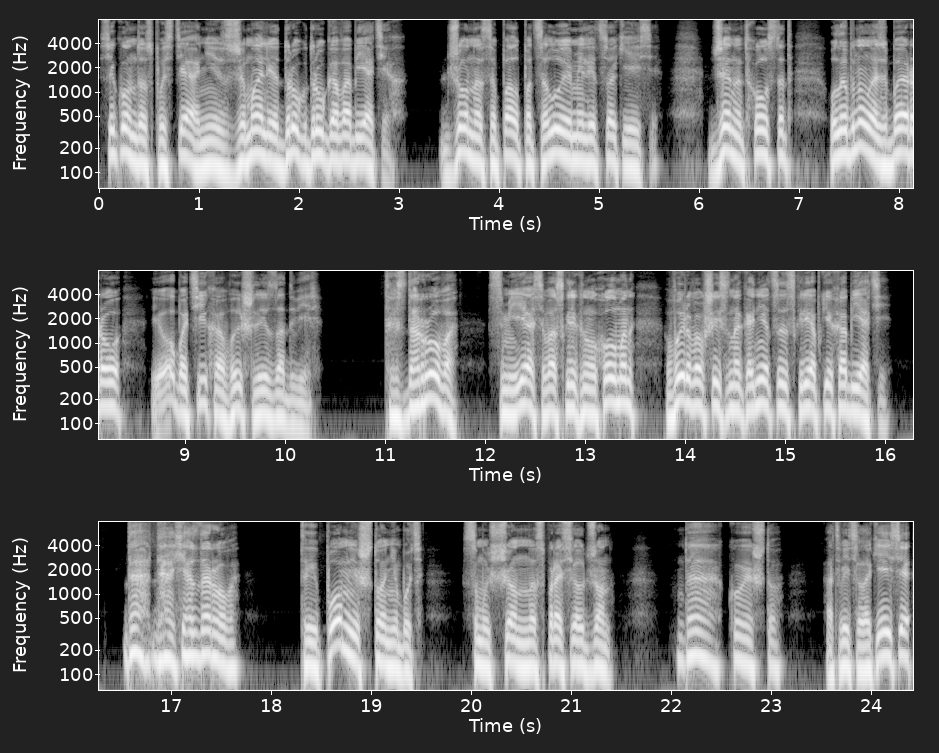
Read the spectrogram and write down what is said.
Секунду спустя они сжимали друг друга в объятиях. Джон осыпал поцелуями лицо Кейси. Дженнет Холстед улыбнулась Берроу, и оба тихо вышли за дверь. «Ты здорова!» — смеясь, воскликнул Холман, вырвавшись, наконец, из крепких объятий. «Да, да, я здорова». «Ты помнишь что-нибудь?» — смущенно спросил Джон. «Да, кое-что», — ответила Кейси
